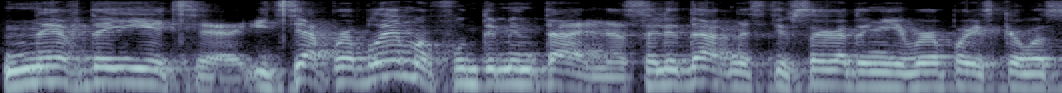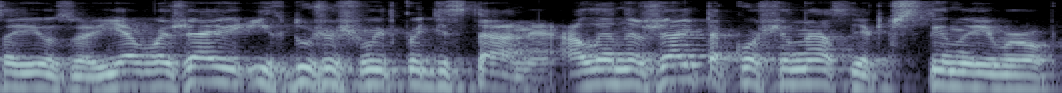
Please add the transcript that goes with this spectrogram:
не вдається. І ця проблема фундаментальна солідарності всередині Європейського союзу. Я вважаю, їх дуже швидко дістане. Але на жаль, також і нас, як частину Європи.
